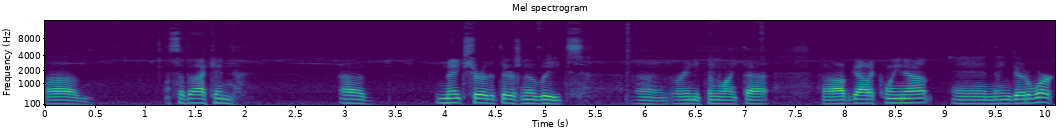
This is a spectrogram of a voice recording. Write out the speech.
Um, so that I can uh, make sure that there's no leaks uh, or anything like that. Uh, I've got to clean up and then go to work.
